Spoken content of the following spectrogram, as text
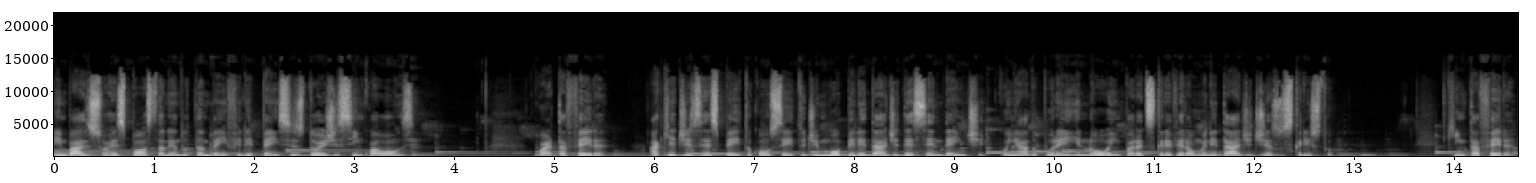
Em base sua resposta, lendo também Filipenses 2, de 5 a 11. Quarta-feira. A que diz respeito o conceito de mobilidade descendente, cunhado por Henry Nouwen para descrever a humanidade de Jesus Cristo? Quinta-feira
